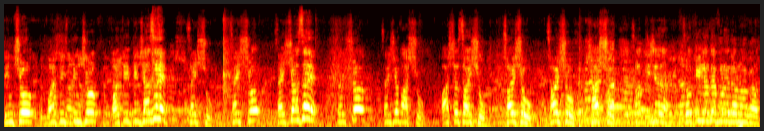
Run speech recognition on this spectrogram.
তিনশো পঁয়ত্রিশ তিনশো পঁয়ত্রিশ তিনশো আছে? চারশো চারশো চারশো আছে? চারশো চারশো পাঁচশো পাঁচশো ছয়শো ছয়শো ছয়শো সাতশো ছত্রিশ হাজার ছত্রিশ হাজার পরে দেওয়া নগদ।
